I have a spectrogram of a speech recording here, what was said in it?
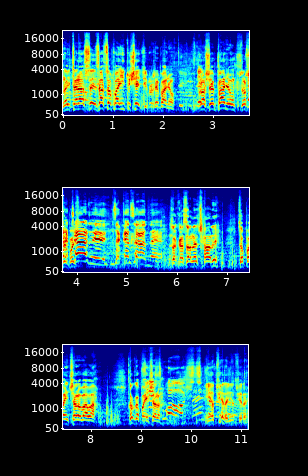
No i teraz e, za co pani tu siedzi, proszę panią? Proszę panią, proszę Za pani. czary zakazane. Zakazane czary? Co pani czarowała? Kogo pani czarowała? Przyszłość. Nie otwieraj, nie otwieraj.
